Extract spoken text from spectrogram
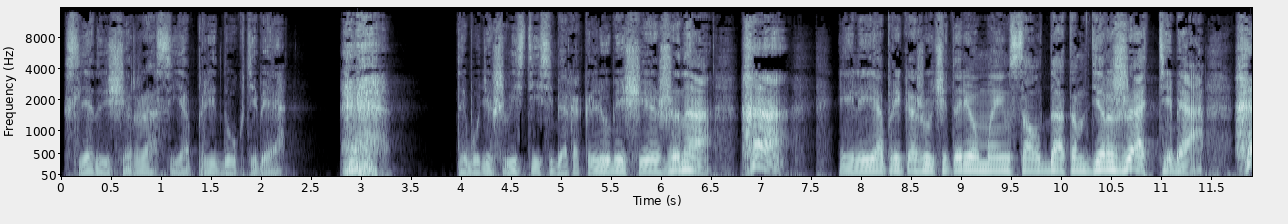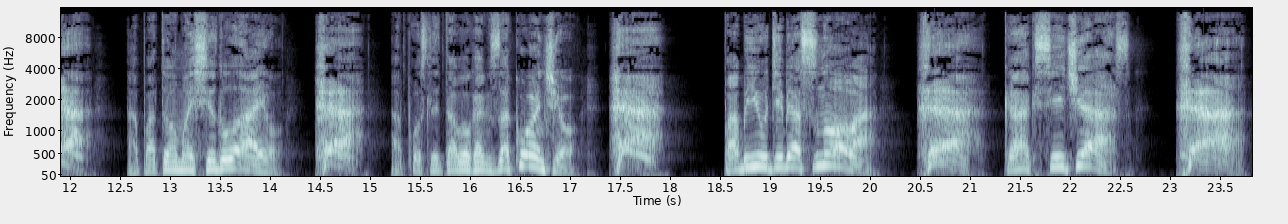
В следующий раз я приду к тебе! Ха! Ты будешь вести себя как любящая жена. Ха! Или я прикажу четырем моим солдатам держать тебя. Ха! А потом оседлаю. Ха! А после того, как закончу, ха! Побью тебя снова. Ха! Как сейчас. Ха!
